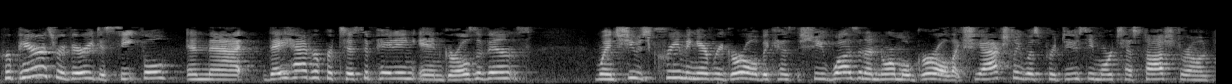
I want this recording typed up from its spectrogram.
her parents were very deceitful in that they had her participating in girls' events when she was creaming every girl because she wasn't a normal girl. Like she actually was producing more testosterone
